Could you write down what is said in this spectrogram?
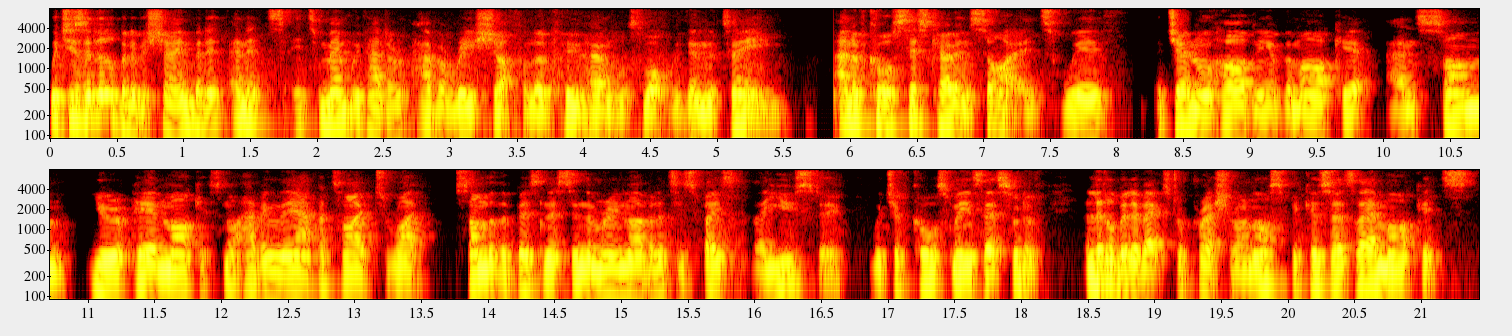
which is a little bit of a shame, but it, and it's it's meant we've had to have a reshuffle of who handles what within the team, and of course this coincides with a general hardening of the market and some European markets not having the appetite to write some of the business in the marine liability space that they used to, which of course means there's sort of a little bit of extra pressure on us because as their markets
